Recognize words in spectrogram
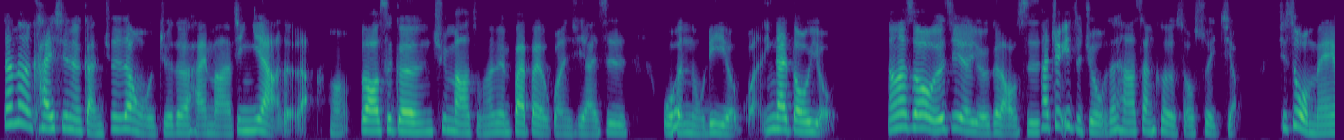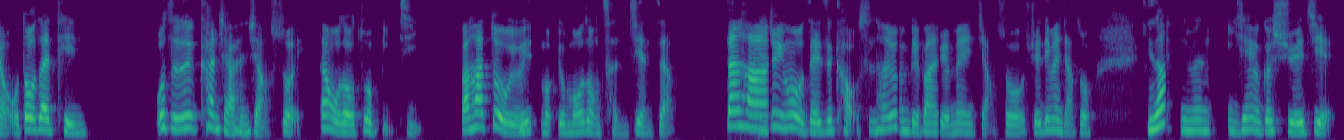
但那个开心的感觉让我觉得还蛮惊讶的啦。嗯，不知道是跟去妈祖那边拜拜有关系，还是我很努力有关，应该都有。然后那时候我就记得有一个老师，他就一直觉得我在他上课的时候睡觉，其实我没有，我都有在听，我只是看起来很想睡，但我都有做笔记。反正他对我有一某有某种成见这样，但他就因为我这一次考试，他就跟别班学妹讲说，学弟妹讲说，你知道你们以前有个学姐，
